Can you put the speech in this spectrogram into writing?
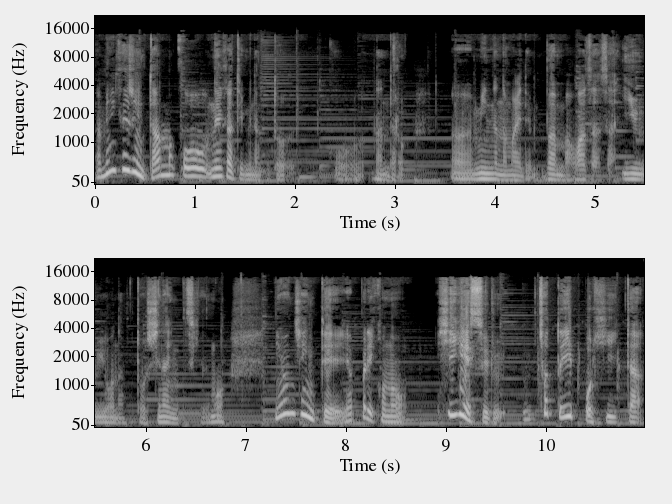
アメリカ人ってあんまこう、ネガティブなことを、こう、なんだろう、みんなの前でバンバンわざわざ言うようなことをしないんですけども、日本人ってやっぱりこの、卑下する、ちょっと一歩引いた、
